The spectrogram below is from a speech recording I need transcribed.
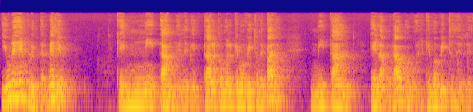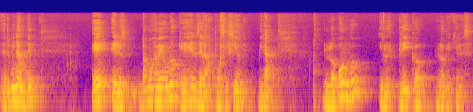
Y un ejemplo intermedio, que ni tan elemental como el que hemos visto de pares, ni tan elaborado como el que hemos visto del determinante, es el, vamos a ver uno que es el de las posiciones. Mirad, lo pongo y lo explico lo que quiero decir.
